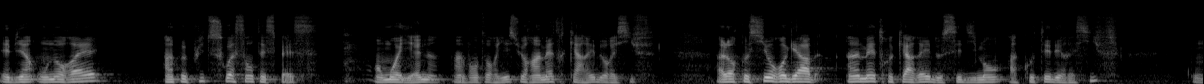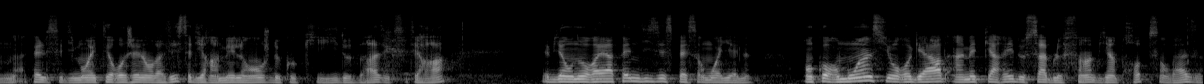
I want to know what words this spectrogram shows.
eh bien on aurait un peu plus de 60 espèces en moyenne inventoriées sur un mètre carré de récif. Alors que si on regarde un mètre carré de sédiments à côté des récifs, qu'on appelle sédiments hétérogènes envasés, c'est-à-dire un mélange de coquilles, de vases, etc., eh on aurait à peine 10 espèces en moyenne. Encore moins si on regarde un mètre carré de sable fin bien propre, sans vase,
